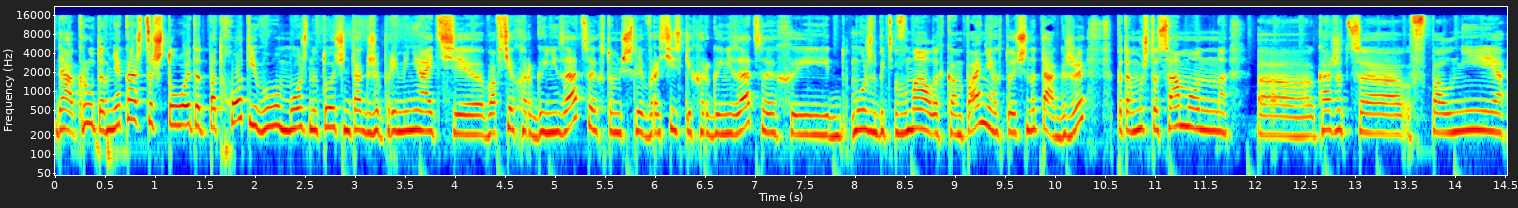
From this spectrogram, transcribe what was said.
Да, круто. Мне кажется, что этот подход, его можно точно так же применять э, во всех организациях, в том числе в российских организациях и, может быть, в малых компаниях точно так же, потому что сам он э, кажется вполне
